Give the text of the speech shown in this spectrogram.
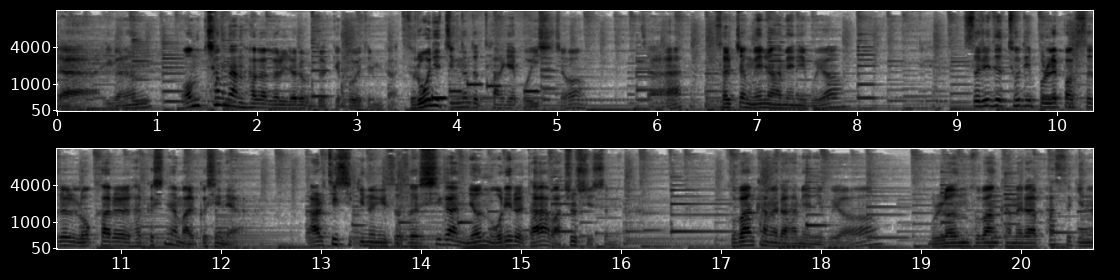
자 이거는 엄청난 화각을 여러분들께 보여드립니다. 드론이 찍는 듯하게 보이시죠? 자 설정 메뉴 화면이고요. 3D 2D 블랙박스를 녹화를 할 것이냐 말 것이냐. RTC 기능이 있어서 시간, 연, 월일을 다 맞출 수 있습니다. 후방 카메라 화면이고요. 물론 후방 카메라 PAS 기능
